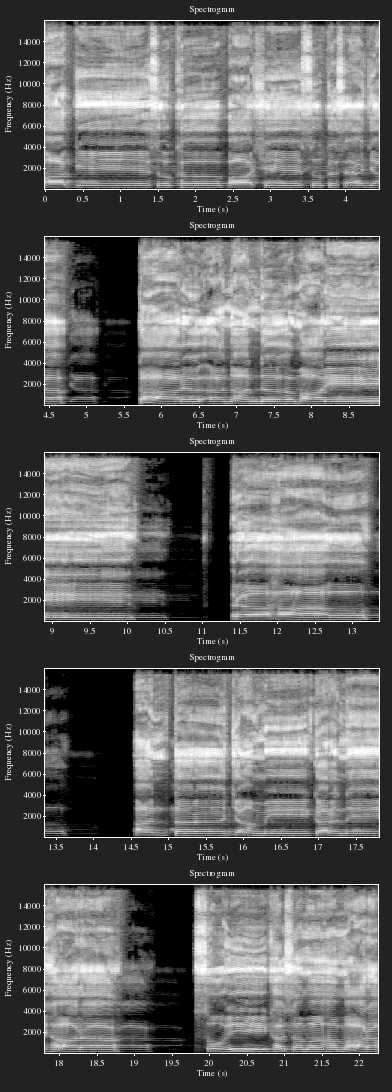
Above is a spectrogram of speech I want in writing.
ਆਗੇ ਸੁਖ ਪਾਛੇ ਸੁਖ ਸਹਿਜਾ। ਤਾਰ ਆਨੰਦ ਹਮਾਰੇ। ਰਹਾਉ ਅੰਤਰ ਜਾਮੀ ਕਰਨੇ ਹਾਰਾ, ਸੋਈ ਖਸਮ ਹਮਾਰਾ।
